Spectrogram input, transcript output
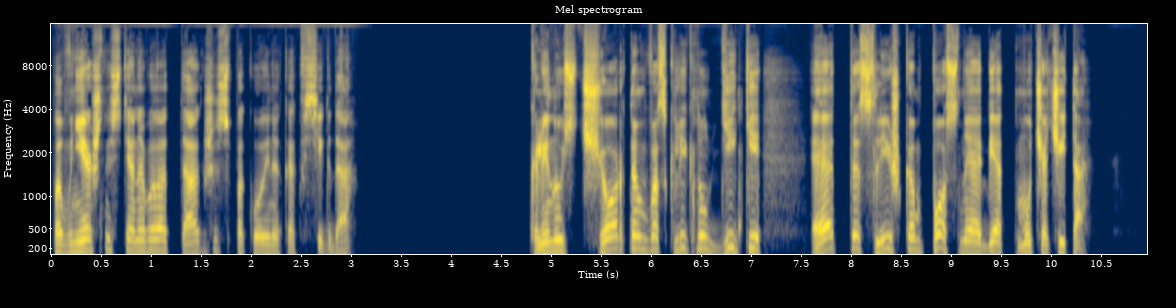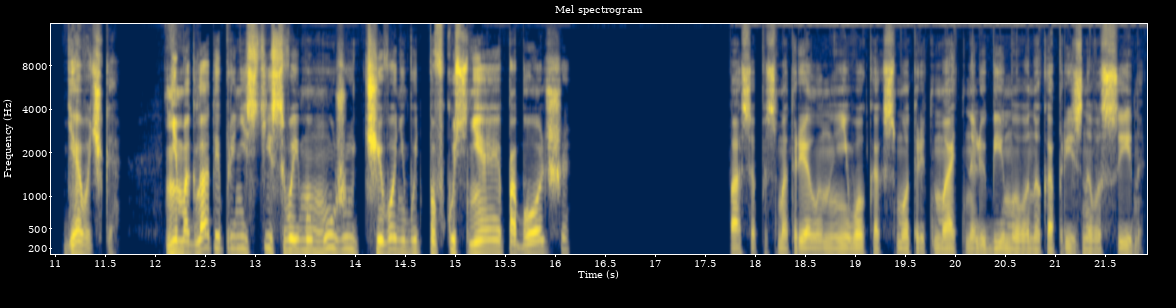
По внешности она была так же спокойна, как всегда. «Клянусь чертом!» — воскликнул Дики. «Это слишком постный обед, мучачита! Девочка, не могла ты принести своему мужу чего-нибудь повкуснее, побольше?» Паса посмотрела на него, как смотрит мать на любимого, но капризного сына.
